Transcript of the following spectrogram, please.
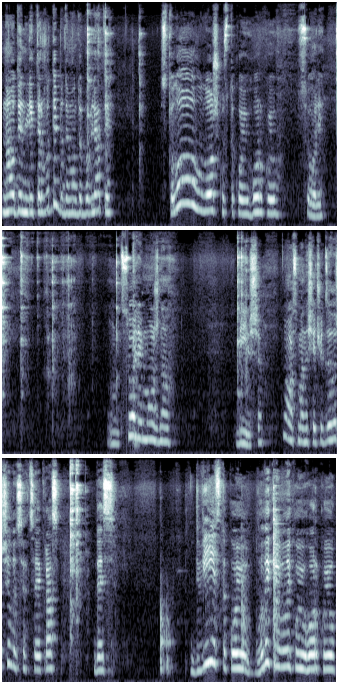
на 1 літр води будемо додати столову ложку з такою горкою солі. Солі можна більше. Ну, ось в мене ще чуть залишилося. Це якраз десь дві з такою великою-великою горкою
